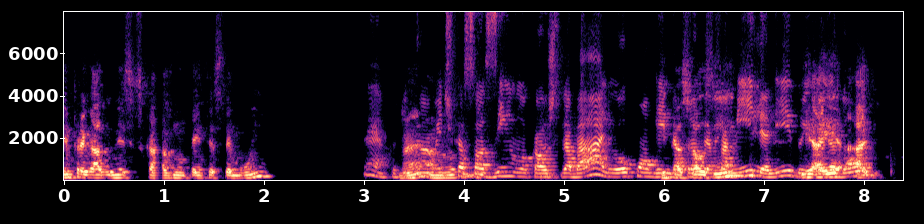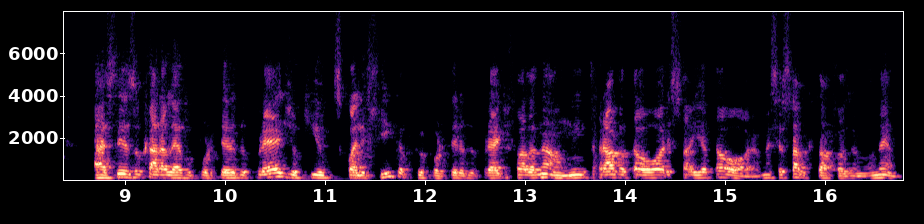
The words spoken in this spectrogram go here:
O empregado, nesses casos, não tem testemunho. É, porque né? normalmente fica sozinho no local de trabalho ou com alguém fica da própria sozinho, família ali, do e empregador. Aí, às vezes o cara leva o porteiro do prédio, o que o desqualifica, porque o porteiro do prédio fala, não, não entrava tal hora e saía tal hora. Mas você sabe o que estava fazendo lá dentro?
